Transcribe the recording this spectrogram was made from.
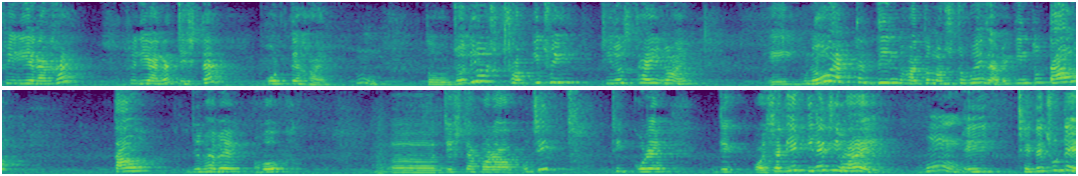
ফিরিয়ে রাখার, ফিরিয়ে আনার চেষ্টা করতে হয়, হুম? তো যদিও সব কিছুই চিরস্থায়ী নয়, এইগুলোও একটা দিন হয়তো নষ্ট হয়ে যাবে, কিন্তু তাও তাও যেভাবে হোক চেষ্টা করা উচিত, ঠিক করে যে পয়সা দিয়ে কিনেছি ভাই হুম। এই ছেটে ছুটে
